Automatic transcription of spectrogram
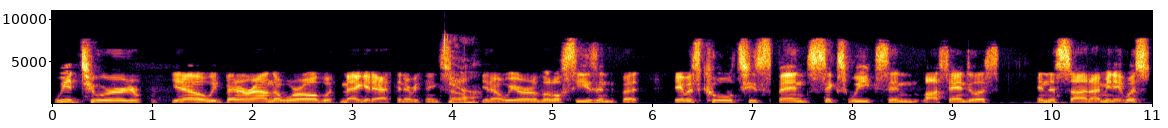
we had toured you know we'd been around the world with megadeth and everything so Yeah. you know we were a little seasoned but it was cool to spend six weeks in los angeles in the sun i mean it was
